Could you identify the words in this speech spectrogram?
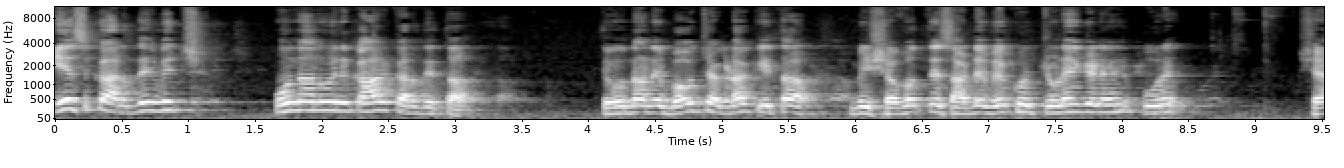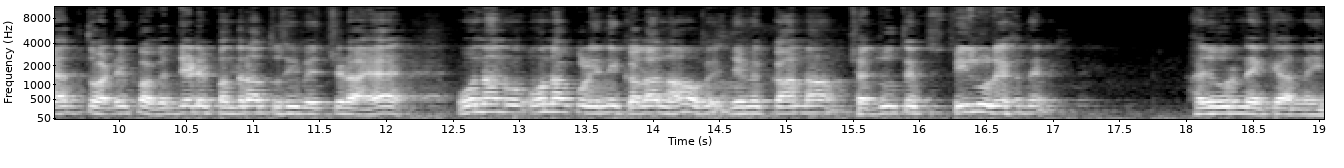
ਇਸ ਘਰ ਦੇ ਵਿੱਚ ਉਹਨਾਂ ਨੂੰ ਇਨਕਾਰ ਕਰ ਦਿੱਤਾ। ਤੇ ਉਹਨਾਂ ਨੇ ਬਹੁਤ ਝਗੜਾ ਕੀਤਾ ਵੀ ਸ਼ਬਦ ਤੇ ਸਾਡੇ ਵੇਖੋ ਚੁਣੇ ਗਏ ਨੇ ਪੂਰੇ। ਸ਼ਾਇਦ ਤੁਹਾਡੇ ਭਗਤ ਜਿਹੜੇ 15 ਤੁਸੀਂ ਵਿੱਚ ਚੜਾਇਆ ਉਹਨਾਂ ਨੂੰ, ਉਹਨਾਂ ਕੋਲ ਇਨੀ ਕਲਾ ਨਾ ਹੋਵੇ, ਜਿਵੇਂ ਕਾਨਾ, ਛੱਜੂ ਤੇ ਪੀਲੂ ਲਿਖਦੇ ਨੇ। ਹਜੂਰ ਨੇ ਕਿਹਾ, ਨਹੀਂ,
